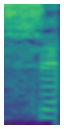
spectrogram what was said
Just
